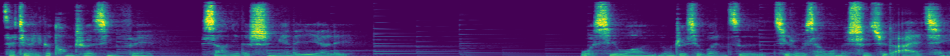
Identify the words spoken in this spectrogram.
在这一个痛彻心扉、想你的失眠的夜里，我希望用这些文字记录下我们逝去的爱情。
